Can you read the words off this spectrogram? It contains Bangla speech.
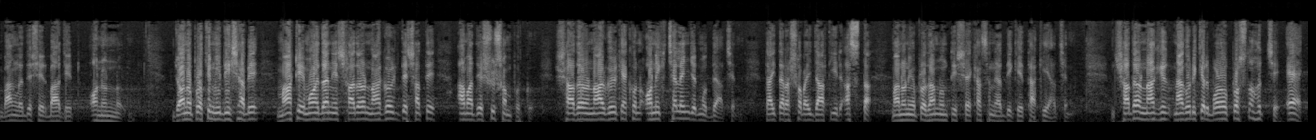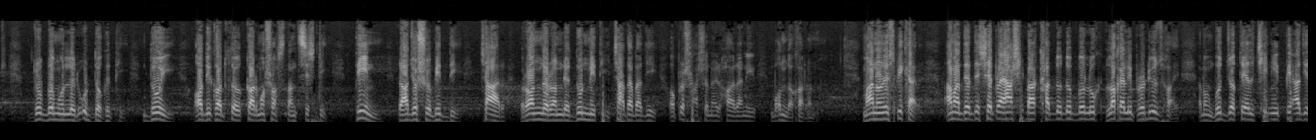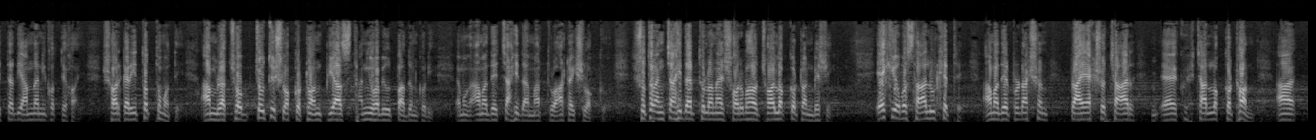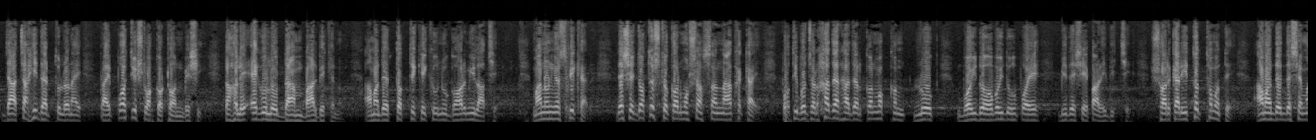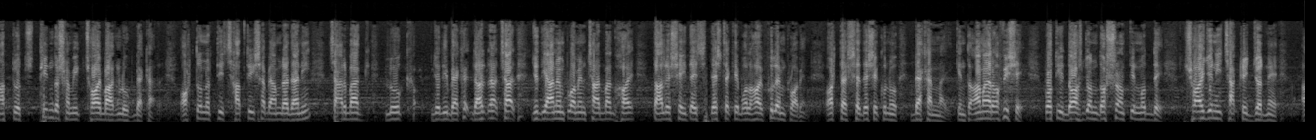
বাংলাদেশের বাজেট অনন্য। জনপ্রতিনিধি হিসাবে মাঠে ময়দানে সাধারণ নাগরিকদের সাথে আমাদের সুসম্পর্ক। সাধারণ নাগরিক এখন অনেক চ্যালেঞ্জের মধ্যে আছেন। তাই তারা সবাই জাতির আস্থা মাননীয় প্রধানমন্ত্রী শেখ হাসিনার দিকে তাকিয়ে আছেন। সাধারণ নাগরিকের বড় প্রশ্ন হচ্ছে, এক, দ্রব্যমূল্যের ঊর্ধ্বগতি, দুই, অধিকর্ত কর্মসংস্থান সৃষ্টি, তিন, রাজস্ব বৃদ্ধি, চার রন্ধে রন্ধে দুর্নীতি, চাঁদাবাজি ও প্রশাসনের হয়রানি বন্ধকরণ। মাননীয় স্পিকার, আমাদের দেশে প্রায় আশি ভাগ খাদ্যদ্রব্য লোকালি প্রডিউস হয় এবং ভোজ্য তেল, চিনি, পেঁয়াজ ইত্যাদি আমদানি করতে হয়। সরকারি তথ্য মতে আমরা চৌত্রিশ লক্ষ টন পেঁয়াজ স্থানীয়ভাবে উৎপাদন করি। এবং আমাদের চাহিদা মাত্র আঠাইশ লক্ষ। সুতরাং চাহিদার তুলনায় সরবরাহ ছয় লক্ষ টন বেশি। একই অবস্থা আলুর ক্ষেত্রে। আমাদের প্রোডাকশন প্রায় একশো চার চার লক্ষ টন যা চাহিদার তুলনায় প্রায় পঁচিশ লক্ষ টন বেশি। তাহলে এগুলোর দাম বাড়বে কেন? আমাদের তত্ত্বে কোনো গরমিল আছে। মাননীয় স্পিকার, দেশে যথেষ্ট কর্মসংস্থান না থাকায় প্রতি বছর হাজার হাজার কর্মক্ষম লোক বৈধ অবৈধ উপায়ে বিদেশে পাড়ি দিচ্ছে। সরকারি তথ্য মতে, আমাদের দেশে মাত্র তিন দশমিক ছয় ভাগ লোক বেকার। অর্থনৈতিক ছাত্রী হিসাবে আমরা জানি, চার ভাগ লোক যদি যদি আনএমপ্লয়মেন্ট চার ভাগ হয়, তাহলে সেই দেশ দেশটাকে বলা হয় ফুল এমপ্লয়মেন্ট অর্থাৎ সে দেশে কোনো বেকার নাই। কিন্তু আমার অফিসে প্রতি দশজন দর্শনার্থীর মধ্যে ছয়জনই চাকরির জন্যে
